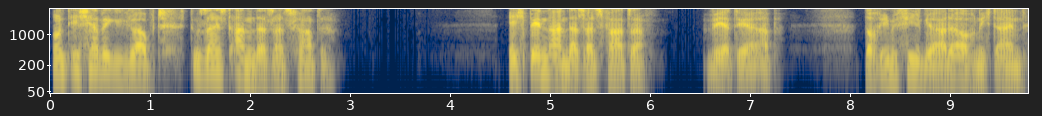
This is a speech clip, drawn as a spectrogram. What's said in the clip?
Und ich habe geglaubt, du seist anders als Vater. Ich bin anders als Vater, wehrte er ab. Doch ihm fiel gerade auch nicht ein,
